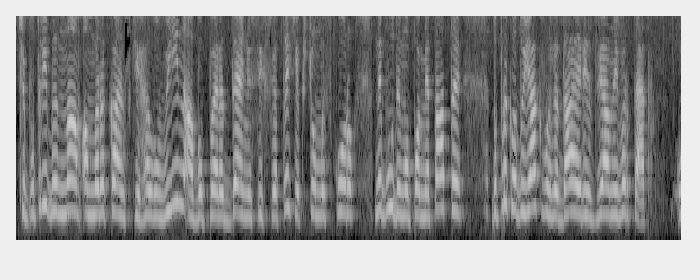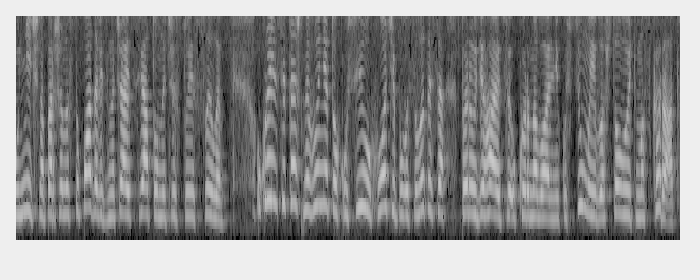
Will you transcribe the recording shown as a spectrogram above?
Чи потрібен нам американський Геловін або переддень усіх святих, якщо ми скоро не будемо пам'ятати, до прикладу, як виглядає різдвяний вертеп? У ніч на 1 листопада відзначають свято нечистої сили. Українці теж не виняток. Усі охочі повеселитися, переодягаються у карнавальні костюми і влаштовують маскарад.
